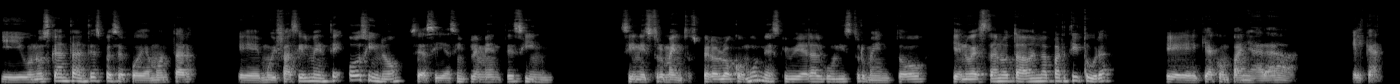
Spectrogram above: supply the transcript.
y unos cantantes, pues se podía montar eh, muy fácilmente o si no, se hacía simplemente sin, sin instrumentos. Pero lo común es que hubiera algún instrumento que no está anotado en la partitura eh, que acompañara el canto.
